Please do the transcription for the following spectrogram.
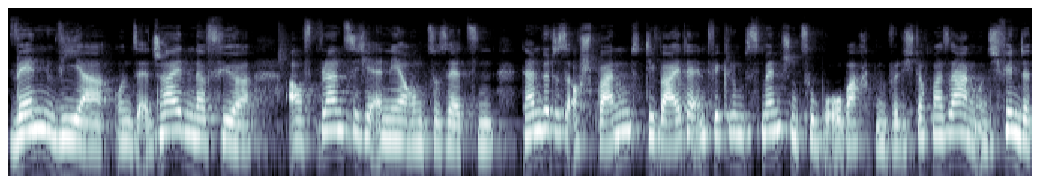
wenn wir uns entscheiden dafür, auf pflanzliche Ernährung zu setzen, dann wird es auch spannend, die Weiterentwicklung des Menschen zu beobachten, würde ich doch mal sagen. Und ich finde,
